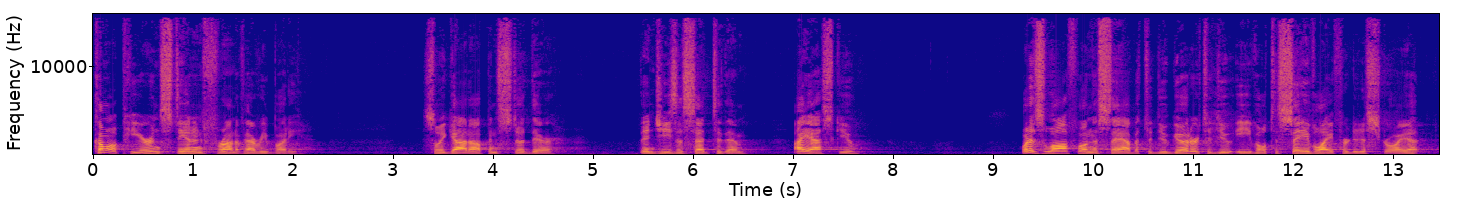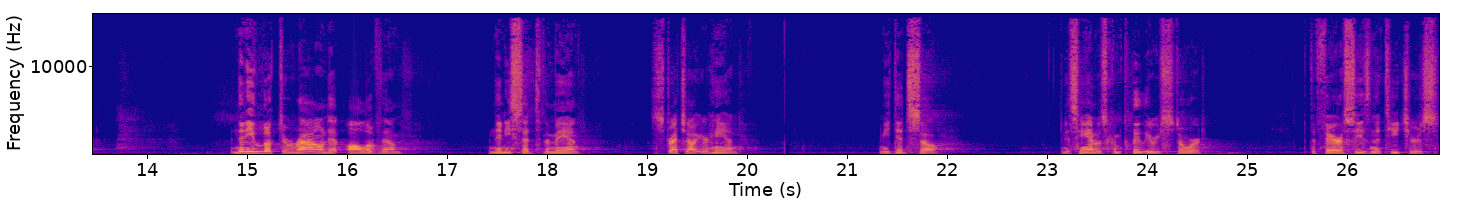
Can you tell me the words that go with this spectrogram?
Come up here and stand in front of everybody. So he got up and stood there. Then Jesus said to them, I ask you, what is lawful on the Sabbath, to do good or to do evil, to save life or to destroy it? And then he looked around at all of them. And then he said to the man, Stretch out your hand. And he did so. And his hand was completely restored. But the Pharisees and the teachers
